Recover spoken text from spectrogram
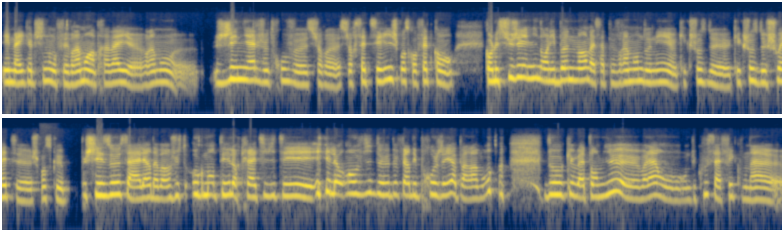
et Michael Sheen ont fait vraiment un travail euh, vraiment euh, génial, je trouve, sur, sur cette série. Je pense qu'en fait, quand, quand le sujet est mis dans les bonnes mains, bah, ça peut vraiment donner quelque chose de, quelque chose de chouette. Je pense que chez eux, ça a l'air d'avoir juste augmenté leur créativité et, leur envie de, de, faire des projets, apparemment. Donc, bah, tant mieux. voilà, on, du coup, ça fait qu'on a,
